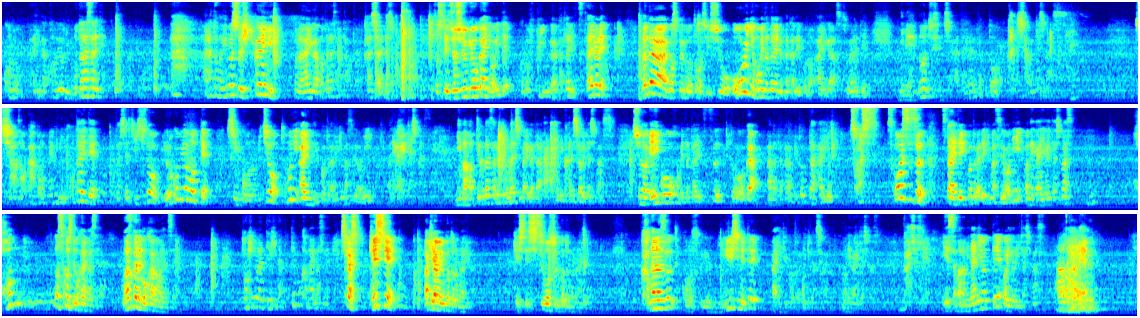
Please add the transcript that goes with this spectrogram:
この愛がこの世にもたらされてあなたの命と引き換えにこの愛がもたらされたことを感謝いたします。そして女宗教会においてこの福音が語り伝えられまたゴスペルを通し主を大いに褒めたたえる中でこの愛が注がれて2名の受選者が与えられたことを感謝をいたします。主よどうかこの恵みに応えて私たち一度喜びを持って信仰の道を共に歩んでいくことができますようにお願いいたします。見守ってくださる兄弟姉妹方本当に感謝をいたします。主の栄光を褒めたたえつつどうかあなたから受け取った愛を少しずつ少しずつ伝えていくことができますようにお願いをいたします。ほんの少しでも構いません。わずかでも構いません。時にはできなくても構いません。しかし決して諦めることのないよう決して失望することのないよう必ずこの救いを握りしめて歩んでいくことができますようにお願いいたします。感謝してイエス様の皆によってお祈りいたします。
